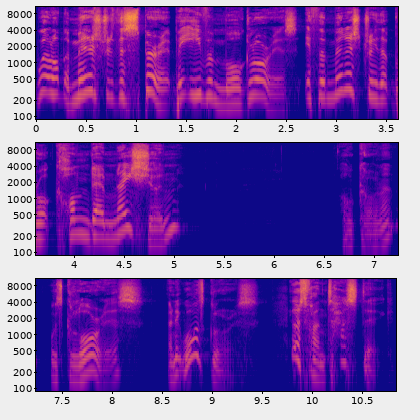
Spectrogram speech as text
will not the ministry of the Spirit be even more glorious? If the ministry that brought condemnation, Old Covenant, was glorious, and it was glorious, it was fantastic.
